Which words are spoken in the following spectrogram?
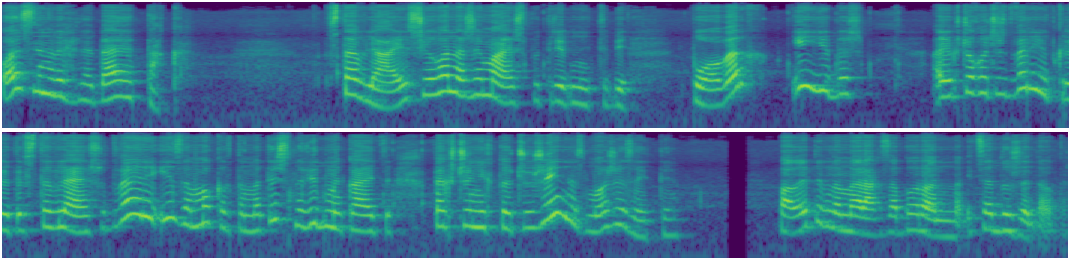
Ось він виглядає так. Вставляєш його, нажимаєш потрібний тобі поверх і їдеш. А якщо хочеш двері відкрити, вставляєш у двері і замок автоматично відмикається, так що ніхто чужий не зможе зайти. Палити в номерах заборонено, і це дуже добре.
